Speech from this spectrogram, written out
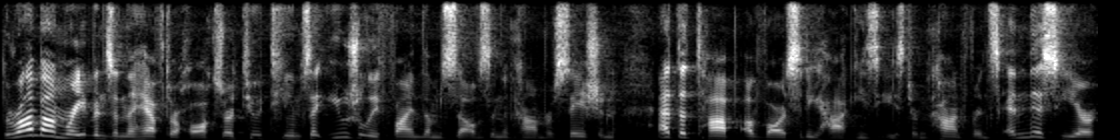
The Rambam Ravens and the HAFTR Hawks are two teams that usually find themselves in the conversation at the top of varsity hockey's Eastern Conference, and this year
